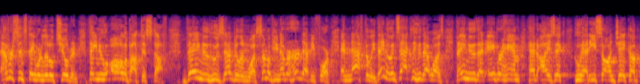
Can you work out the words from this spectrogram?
Ever since they were little children, they knew all about this stuff. They knew who Zebulun was. Some of you never heard that before. And Naphtali, they knew exactly who that was. They knew that Abraham had Isaac, who had Esau and Jacob,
